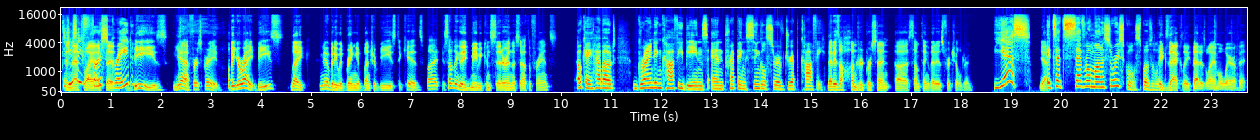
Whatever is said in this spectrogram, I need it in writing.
Did and you that's say why first I said grade? Bees. Yeah, first grade. But you're right. Bees, like nobody would bring a bunch of bees to kids, but something they'd maybe consider in the south of France. Okay, how about grinding coffee beans and prepping single serve drip coffee? That is a hundred percent uh, something that is for children. Yes. Yeah. It's at several Montessori schools, supposedly. Exactly. That is why I'm aware of it.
